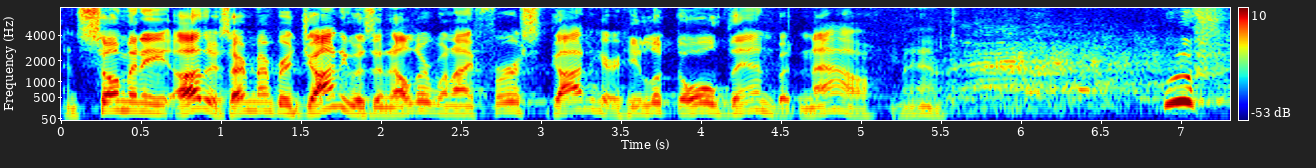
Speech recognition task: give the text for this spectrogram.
And so many others. I remember Johnny was an elder when I first got here. He looked old then, but now, man. Woof.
